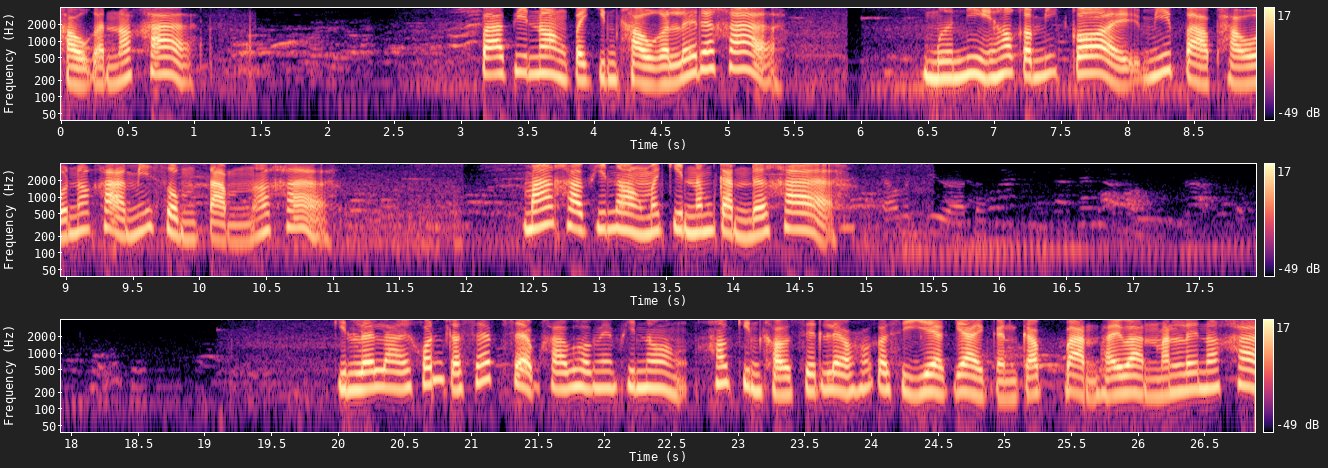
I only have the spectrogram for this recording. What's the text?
ข้าวกันเนาะค่ะป้าพี่น้องไปกินข้าวกันเลยเด้อค่ะมื้อนี้เฮาก็มีก้อย มีปลาเผาเนาะค่ะ มีส้มตำเนาะค่ะ มาค่ะพี่น้องมากินน้ำกันเด้อค่ะ กินหลายๆคนก็แซ่บๆค่ะพ่อแม่พี่น้องเฮากินข้าวเสร็จแล้วเฮาก็สิแยกย้ายกันกลับบ้านไผบ้านมันเลยเนาะค่ะ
